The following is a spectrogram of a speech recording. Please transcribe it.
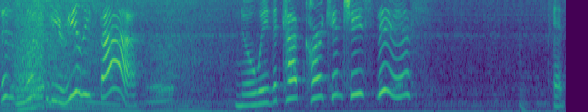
This is going to be really fast. No way the cat car can chase this. And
